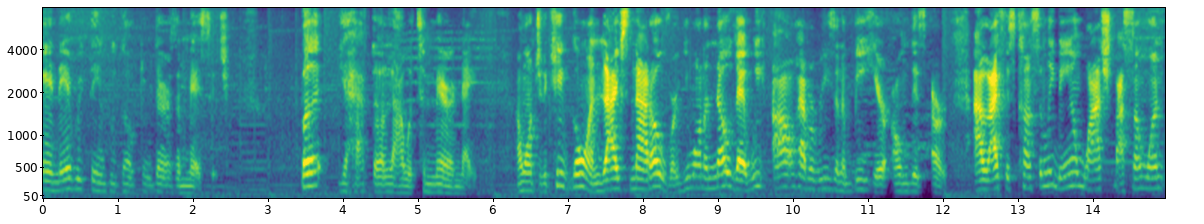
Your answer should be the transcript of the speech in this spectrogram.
And everything we go through, there's a message. But you have to allow it to marinate. I want you to keep going. Life's not over. You want to know that we all have a reason to be here on this earth. Our life is constantly being watched by someone,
